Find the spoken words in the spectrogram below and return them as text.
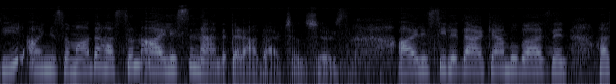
değil aynı zamanda hastanın ailesiyle de beraber çalışıyoruz. Ailesiyle derken bu bazen hasta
